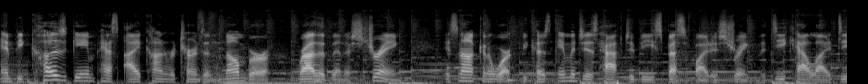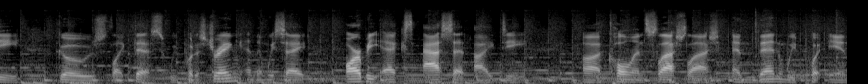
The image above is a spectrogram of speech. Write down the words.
And because Game Pass icon returns a number rather than a string, it's not going to work because images have to be specified as string. The decal ID goes like this. We put a string and then we say RBX asset ID uh, colon slash slash and then we put in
